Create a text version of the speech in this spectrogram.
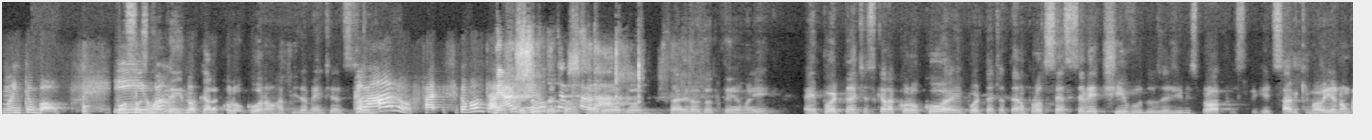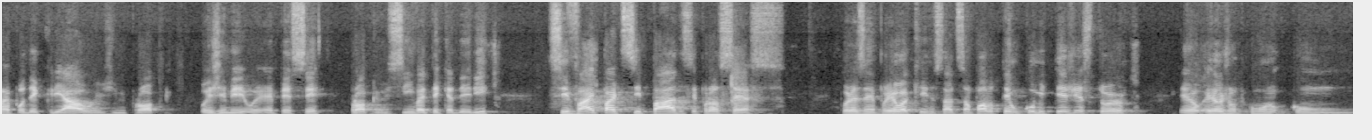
Muito bom. Posso e fazer um vamos... adendo ao que ela colocou, não, rapidamente? Antes claro, de... fica à vontade. Me ajuda, saindo do, saindo do tema aí. É importante isso que ela colocou, é importante até no processo seletivo dos regimes próprios, porque a gente sabe que a maioria não vai poder criar o regime próprio, o regime EPC próprio, e sim vai ter que aderir, se vai participar desse processo. Por exemplo, eu aqui no estado de São Paulo tenho um comitê gestor. Eu, eu junto com, com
